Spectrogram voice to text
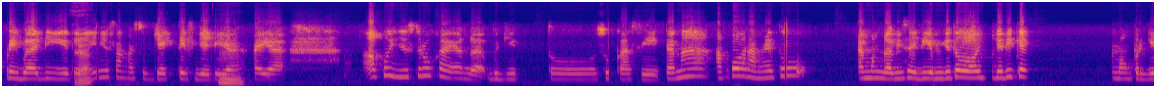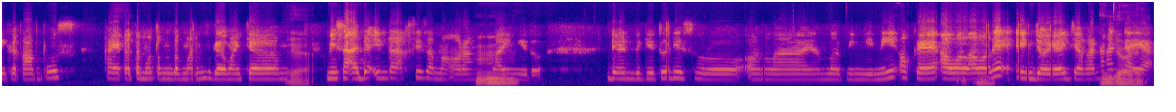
pribadi gitu. Ya. Ini sangat subjektif jadi ya. Kayak aku justru kayak nggak begitu suka sih, karena aku orangnya tuh emang nggak bisa diem gitu loh. Jadi kayak emang pergi ke kampus kayak ketemu teman-teman segala macam ya bisa ada interaksi sama orang Mm-mm. lain gitu. Dan begitu disuruh online learning gini, oke awal-awalnya enjoy aja karena kan Enjoy. kayak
